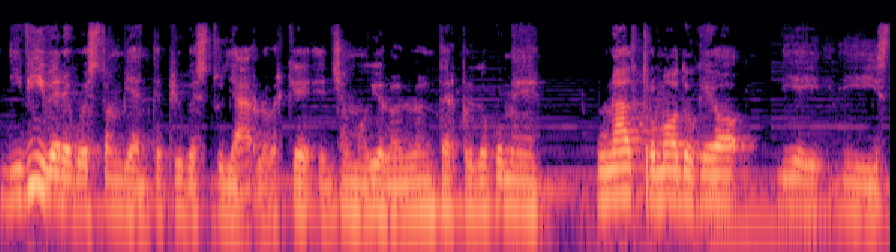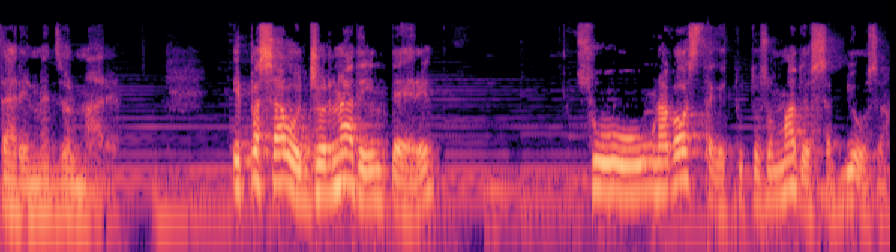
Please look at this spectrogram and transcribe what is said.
di, vivere questo ambiente più che studiarlo, perché diciamo, io lo, lo, interpreto come un altro modo che ho di, di stare in mezzo al mare. E passavo giornate intere su una costa che tutto sommato è sabbiosa,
